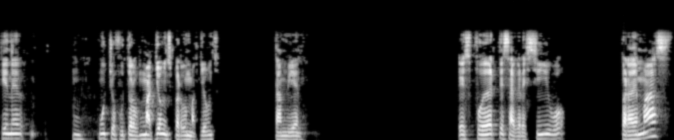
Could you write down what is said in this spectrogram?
tiene mucho futuro. Mac Jones, perdón, Mac Jones también. Es fuerte, es agresivo, pero además,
